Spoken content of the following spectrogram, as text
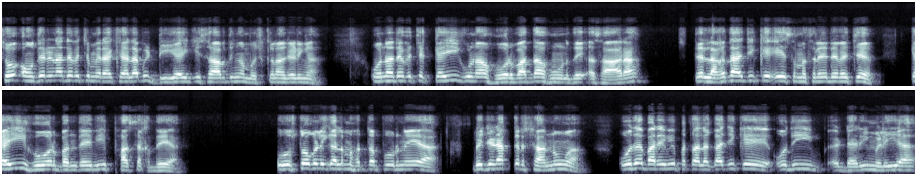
ਸੋ ਆਉਂਦੇ ਦਿਨਾਂ ਦੇ ਵਿੱਚ ਮੇਰਾ ਖਿਆਲ ਆ ਵੀ ਡੀਆਈਜੀ ਸਾਹਿਬ ਦੀਆਂ ਮੁਸ਼ਕਲਾਂ ਜਿਹੜੀਆਂ, ਉਹਨਾਂ ਦੇ ਵਿੱਚ ਕਈ ਗੁਣਾ ਹੋਰ ਵਾਧਾ ਹੋਣ ਦੇ ਅਸਾਰ ਆ ਤੇ ਲੱਗਦਾ ਜੀ ਕਿ ਇਸ ਮਸਲੇ ਦੇ ਵਿੱਚ ਕਈ ਹੋਰ ਬੰਦੇ ਵੀ ਫਸ ਸਕਦੇ ਆ। ਉਸ ਤੋਂ ਅਗਲੀ ਗੱਲ ਮਹੱਤਵਪੂਰਨ ਇਹ ਆ ਵੀ ਜਿਹੜਾ ਕਿਰਸਾਨੂ ਆ, ਉਹਦੇ ਬਾਰੇ ਵੀ ਪਤਾ ਲੱਗਾ ਜੀ ਕਿ ਉਹਦੀ ਡੈਰੀ ਮਿਲੀ ਆ,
